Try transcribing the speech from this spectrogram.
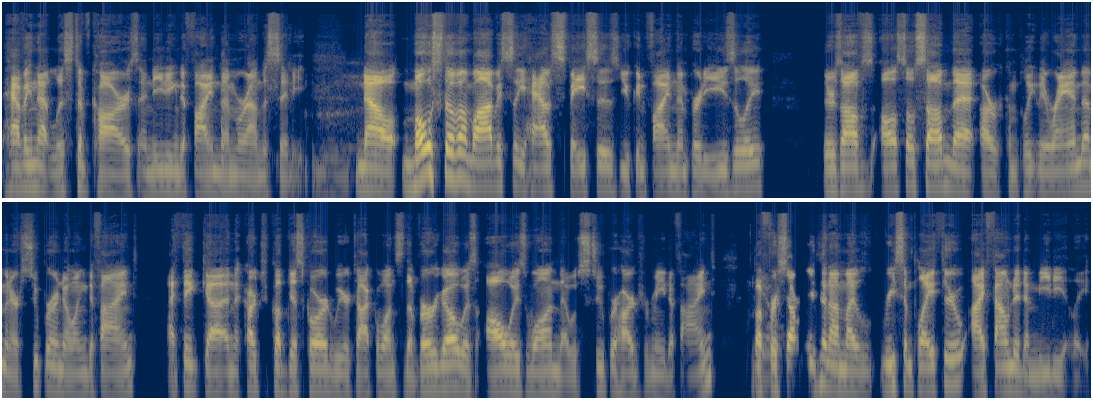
having that list of cars and needing to find them around the city. Now, most of them obviously have spaces. You can find them pretty easily. There's als- also some that are completely random and are super annoying to find. I think uh, in the Cartridge Club Discord, we were talking once, the Virgo was always one that was super hard for me to find. But for some reason, on my recent playthrough, I found it immediately.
